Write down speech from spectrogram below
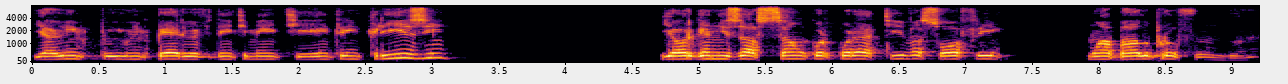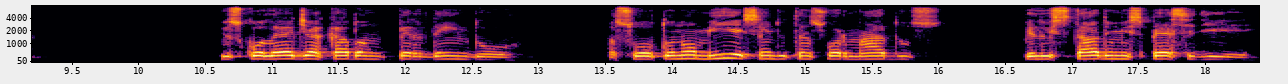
E aí o império evidentemente entra em crise e a organização corporativa sofre um abalo profundo. Né? E os colégios acabam perdendo a sua autonomia e sendo transformados pelo Estado em uma espécie de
